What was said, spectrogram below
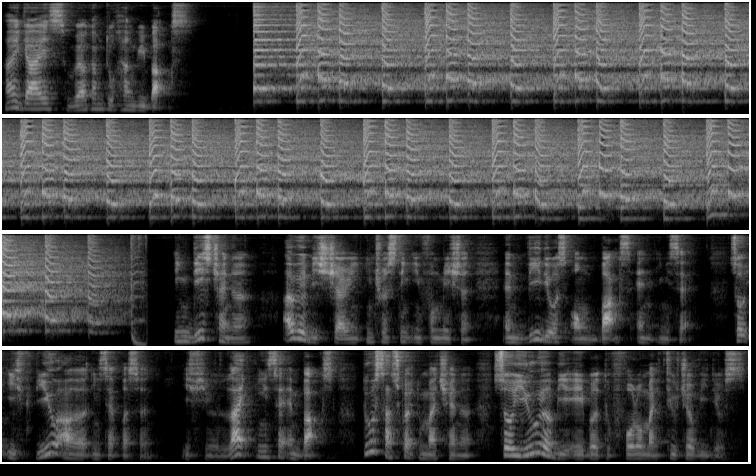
Hi guys, welcome to Hungry Bugs. In this channel, I will be sharing interesting information and videos on bugs and insects. So if you are an insect person, if you like insect and bugs, do subscribe to my channel so you will be able to follow my future videos.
